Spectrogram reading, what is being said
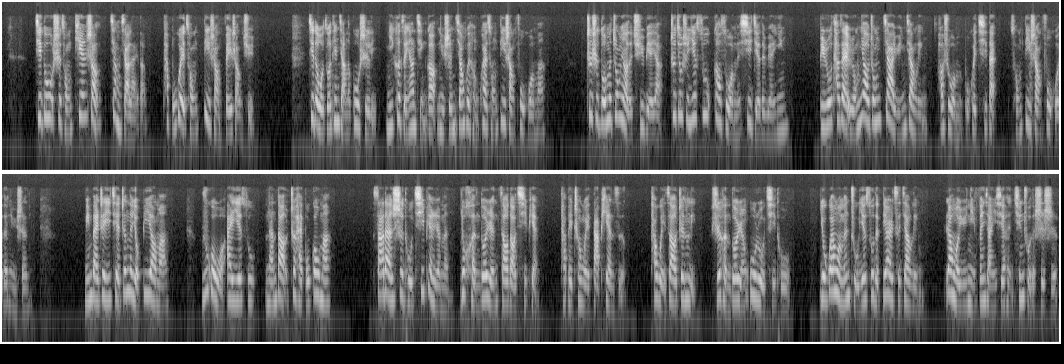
基督是从天上降下来的，他不会从地上飞上去。记得我昨天讲的故事里，尼克怎样警告女神将会很快从地上复活吗？这是多么重要的区别呀！这就是耶稣告诉我们细节的原因。比如他在荣耀中驾云降临，好使我们不会期待从地上复活的女神。明白这一切真的有必要吗？如果我爱耶稣，难道这还不够吗？撒旦试图欺骗人们，有很多人遭到欺骗。他被称为大骗子，他伪造真理，使很多人误入歧途。有关我们主耶稣的第二次降临，让我与你分享一些很清楚的事实：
